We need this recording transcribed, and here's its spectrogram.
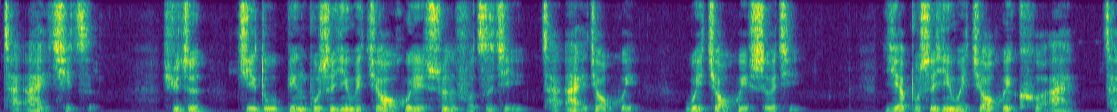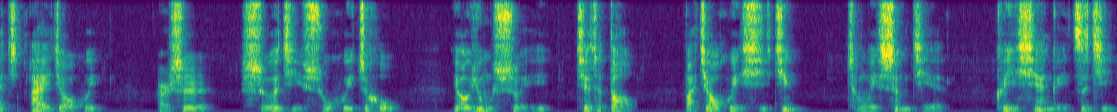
才爱妻子，须知。基督并不是因为教会顺服自己才爱教会，为教会舍己；也不是因为教会可爱才爱教会，而是舍己赎回之后，要用水借着道把教会洗净，成为圣洁，可以献给自己，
